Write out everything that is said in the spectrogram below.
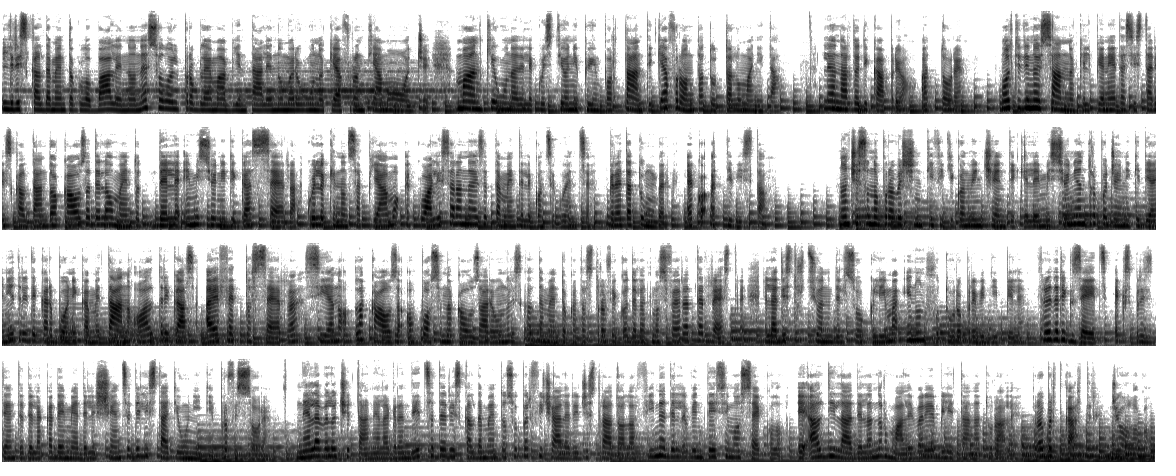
Il riscaldamento globale non è solo il problema ambientale numero uno che affrontiamo oggi, ma anche una delle questioni più importanti che affronta tutta l'umanità. Leonardo DiCaprio, attore. Molti di noi sanno che il pianeta si sta riscaldando a causa dell'aumento delle emissioni di gas serra. Quello che non sappiamo è quali saranno esattamente le conseguenze. Greta Thunberg, ecoattivista. Non ci sono prove scientifiche convincenti che le emissioni antropogeniche di anidride carbonica, metano o altri gas a effetto serra siano la causa o possano causare un riscaldamento catastrofico dell'atmosfera terrestre e la distruzione del suo clima in un futuro prevedibile. Frederick Zaitz, ex presidente dell'Accademia delle Scienze degli Stati Uniti, professore. Nella velocità, nella grandezza del riscaldamento superficiale registrato alla fine del XX secolo e al di là della normale variazione variabilità naturale. Robert Carter, geologo.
